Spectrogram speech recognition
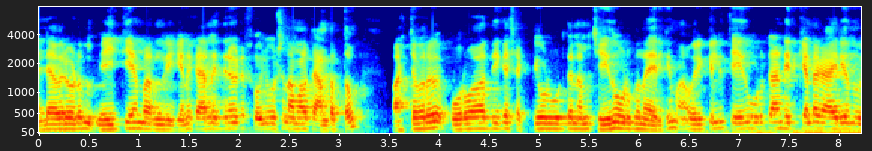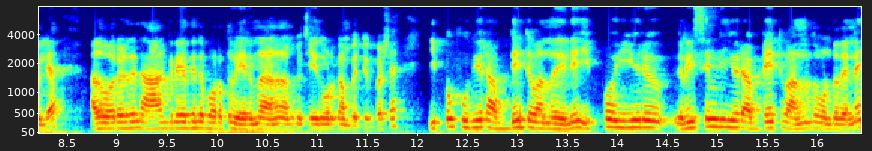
എല്ലാവരോടും വെയിറ്റ് ചെയ്യാൻ പറഞ്ഞിരിക്കുകയാണ്. കാരണം ഇതിനൊരു സൊല്യൂഷൻ നമ്മൾ കണ്ടെത്തും. മറ്റവർ പൂർവാധിക ശക്തിയോടുകൂടി തന്നെ നമ്മൾ ചെയ്തു കൊടുക്കുന്നതായിരിക്കും. ഒരിക്കലും ചെയ്തു കൊടുക്കാണ്ടിരിക്കേണ്ട കാര്യമൊന്നുമില്ല. അത് ഓരോരുത്തരുടെ ആഗ്രഹത്തിന്റെ പുറത്ത് വരുന്നതാണ് നമുക്ക് ചെയ്തു കൊടുക്കാൻ പറ്റും. പക്ഷെ ഇപ്പോൾ പുതിയൊരു അപ്ഡേറ്റ് വന്നതിൽ ഇപ്പോൾ ഈ ഒരു റീസെന്റ് ഈ ഒരു അപ്ഡേറ്റ് വന്നതുകൊണ്ട് തന്നെ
